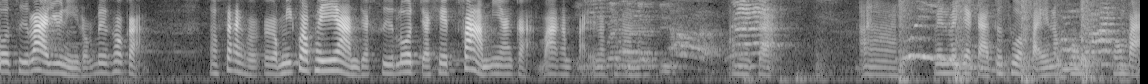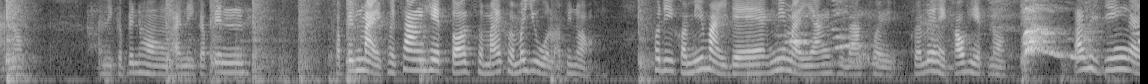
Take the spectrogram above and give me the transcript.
รถซื้อล่าอยู่นี่ดอกเด้อเขาก็ น้องชายเขาก็มีความพยายามอยากซื้อรถอยากเฮ็ดฟาร์มอียงก็ว่ากันไปเนาะพี่น้องเนาะอันนี้ก็อ่าเป็นบรรยากาศทั่วๆไปเนาะของของบ้านเนาะอันนี้ก็เป็นห้องอันนี้ก็เป็นก็เป็นใหม่ข่อยสร้างเฮ็ดตอนสมัยข่อยมาอยู่ล่ะพี่น้องพอดีข่อยมีใหม่แดงมีใหม่ยังสินะข่อยก็เลยให้เขาเฮ็ดเนาะตามที่จริงไอ้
